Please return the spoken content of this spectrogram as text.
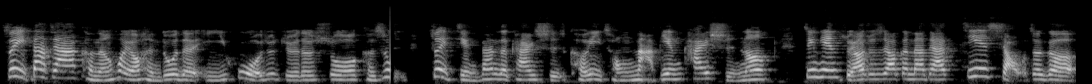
所以大家可能会有很多的疑惑，就觉得说，可是最简单的开始可以从哪边开始呢？今天主要就是要跟大家揭晓这个。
